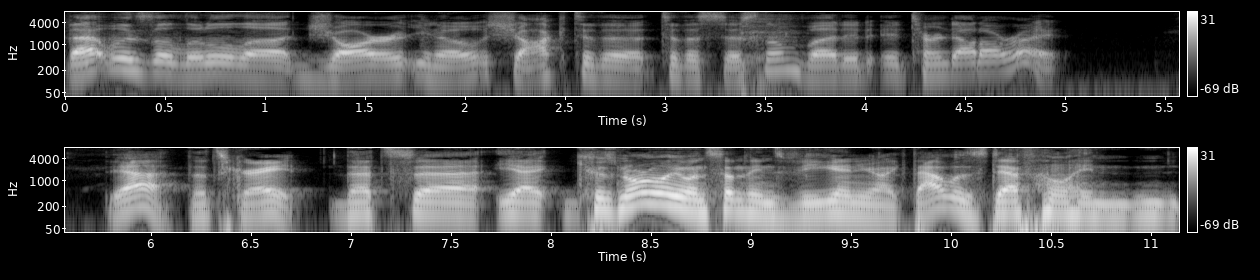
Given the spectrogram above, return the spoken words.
that was a little uh, jar, you know, shock to the to the system, but it, it turned out all right. Yeah, that's great. That's uh yeah, cuz normally when something's vegan you're like that was definitely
